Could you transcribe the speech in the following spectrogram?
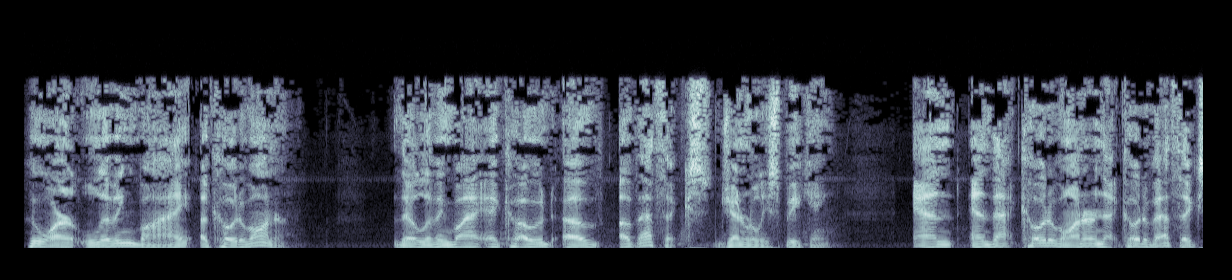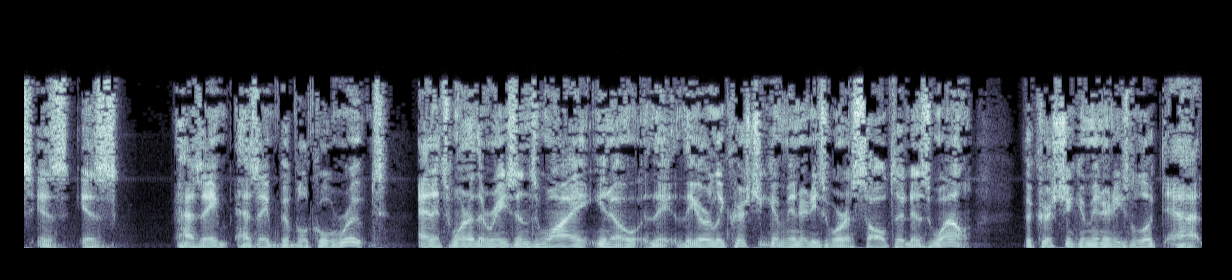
who are living by a code of honor. They're living by a code of, of ethics, generally speaking. And, and that code of honor and that code of ethics is, is, has a, has a biblical root. And it's one of the reasons why, you know, the, the early Christian communities were assaulted as well. The Christian communities looked at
